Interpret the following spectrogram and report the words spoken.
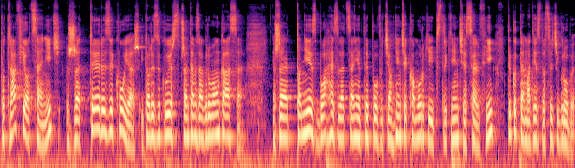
potrafi ocenić, że ty ryzykujesz i to ryzykujesz sprzętem za grubą kasę że to nie jest błahe zlecenie typu wyciągnięcie komórki i pstryknięcie selfie, tylko temat jest dosyć gruby.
